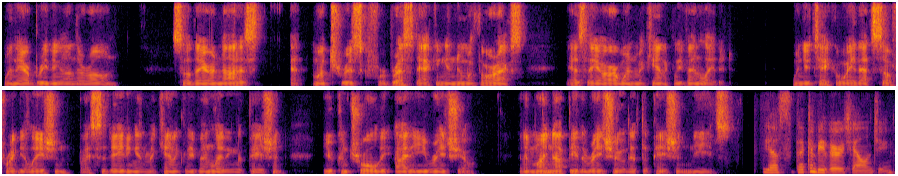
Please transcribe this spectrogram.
when they are breathing on their own. So they are not as at much risk for breath stacking and pneumothorax as they are when mechanically ventilated. When you take away that self regulation by sedating and mechanically ventilating the patient, you control the I to E ratio, and it might not be the ratio that the patient needs. Yes, that can be very challenging.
